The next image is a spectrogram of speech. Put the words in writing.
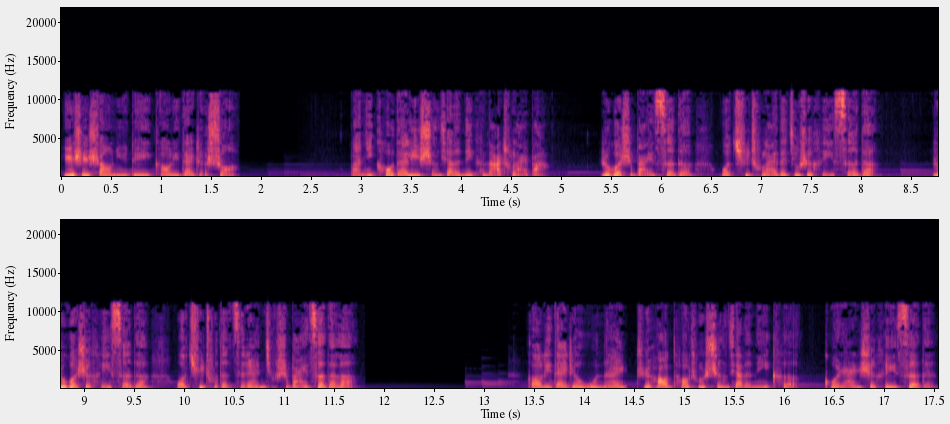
于是少女对高利贷者说。把你口袋里剩下的那颗拿出来吧，如果是白色的，我取出来的就是黑色的；如果是黑色的，我取出的自然就是白色的了。高利贷者无奈，只好掏出剩下的那颗，果然是黑色的，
